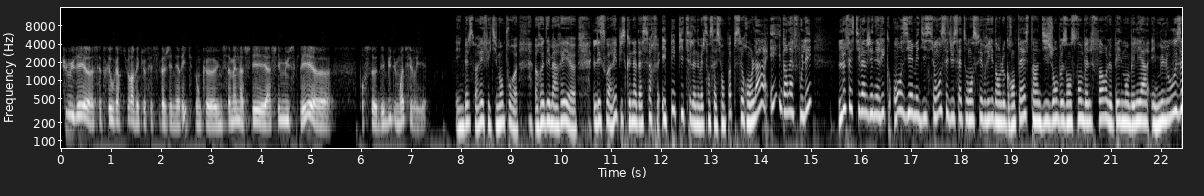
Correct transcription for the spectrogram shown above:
cumuler euh, cette réouverture avec le festival générique. Donc euh, une semaine assez, assez musclée pour ce début du mois de février. Et une belle soirée effectivement pour redémarrer les soirées puisque Nada Surf et Pépite, la nouvelle sensation pop, seront là. Et dans la foulée, le festival générique 11e édition, c'est du 7 au 11 février dans le Grand Est, hein, Dijon, Besançon, Belfort, le Pays de Montbéliard et Mulhouse.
